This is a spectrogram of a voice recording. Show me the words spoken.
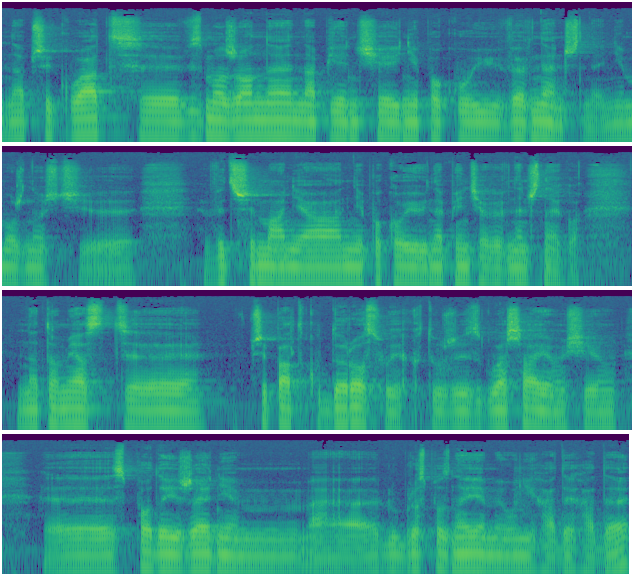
na przykład e, wzmożone napięcie i niepokój wewnętrzny, niemożność wytrzymania niepokoju i napięcia wewnętrznego. Natomiast w przypadku dorosłych, którzy zgłaszają się e, z podejrzeniem e, lub rozpoznajemy u nich ADHD,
